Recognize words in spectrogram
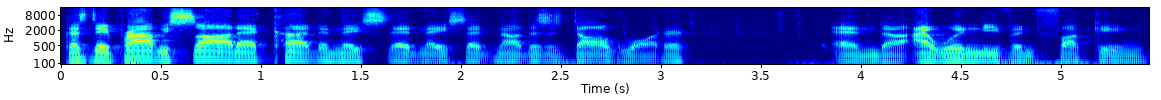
Because they probably saw that cut and they said and they said no this is dog water, and uh, I wouldn't even fucking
